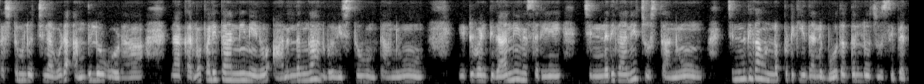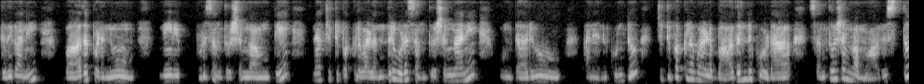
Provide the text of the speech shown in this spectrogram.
కష్టములు వచ్చినా కూడా అందులో కూడా నా కర్మ ఫలితాన్ని నేను ఆనందంగా అనుభవిస్తూ ఉంటాను. ఎటువంటి దాన్నైనా సరే చిన్నదిగానే చూస్తాను. చిన్నదిగా ఉన్నప్పటికీ దాన్ని భూతద్దల్లో చూసి పెద్దదిగాని బాధపడను. నేను ఎప్పుడు సంతోషంగా ఉంటే నా చుట్టుపక్కల వాళ్ళందరూ కూడా సంతోషంగానే ఉంటారు అని అనుకుంటూ చుట్టుపక్కల వాళ్ళ బాధలను కూడా సంతోషంగా మారుస్తూ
